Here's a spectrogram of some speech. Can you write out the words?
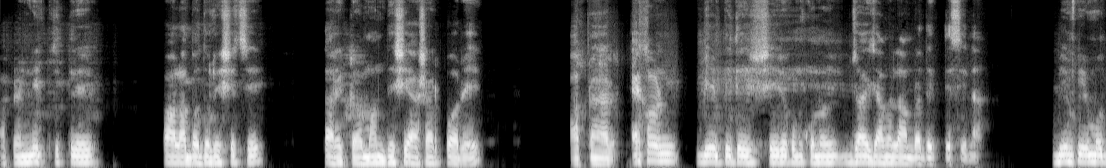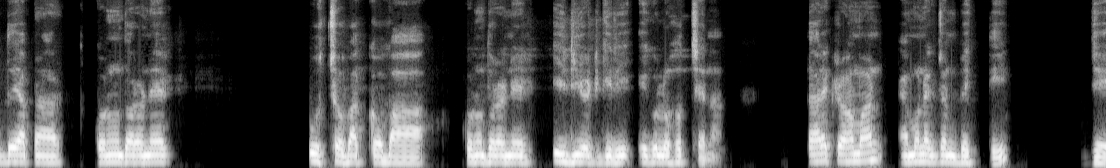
আপনার নেতৃত্বে পালা বদল এসেছে তারেক রহমান দেশে আসার পরে আপনার এখন বিএনপিতে সেই রকম কোনো জয় ঝামেলা আমরা দেখতেছি না। বিএনপির মধ্যে আপনার কোনো ধরনের উচ্চ বাক্য বা কোনো ধরনের ইডিয়টগিরি এগুলো হচ্ছে না। তারেক রহমান এমন একজন ব্যক্তি যে,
